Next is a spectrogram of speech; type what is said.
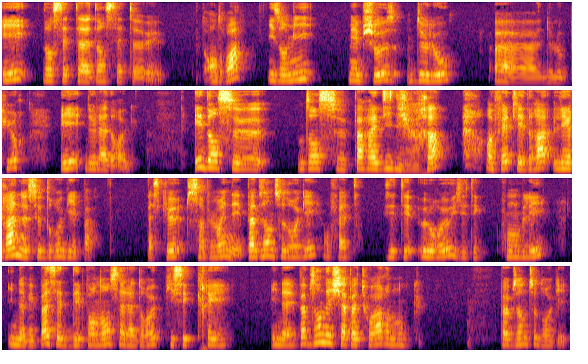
Et dans, euh, cet euh, endroit, ils ont mis même chose, de l'eau, euh, de l'eau pure et de la drogue. Et dans ce, paradis du rat, en fait, les, les rats ne se droguaient pas. Parce que tout simplement, ils n'avaient pas besoin de se droguer, en fait. Ils étaient heureux, ils étaient comblés il n'avait pas cette dépendance à la drogue qui s'est créée. Il n'avait pas besoin d'échappatoire, donc pas besoin de se droguer.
